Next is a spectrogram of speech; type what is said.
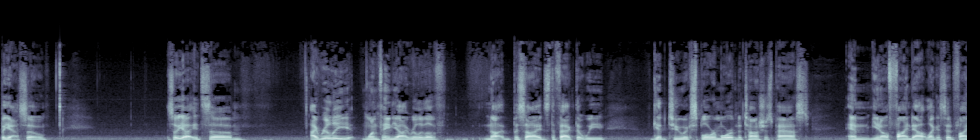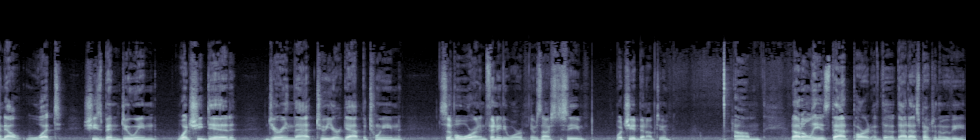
but yeah. So so yeah, it's um, I really one thing. Yeah, I really love not besides the fact that we get to explore more of Natasha's past and you know find out like I said find out what she's been doing what she did during that two year gap between Civil War and Infinity War. It was nice to see what she had been up to. Um, not only is that part of the that aspect of the movie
